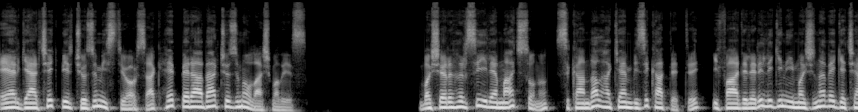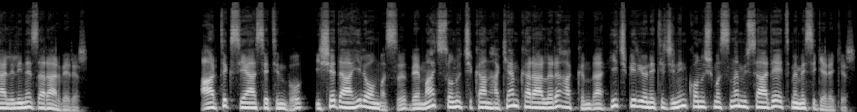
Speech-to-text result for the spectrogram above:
Eğer gerçek bir çözüm istiyorsak hep beraber çözüme ulaşmalıyız. Başarı hırsı ile maç sonu, skandal hakem bizi katletti, ifadeleri ligin imajına ve geçerliliğine zarar verir. Artık siyasetin bu, işe dahil olması ve maç sonu çıkan hakem kararları hakkında hiçbir yöneticinin konuşmasına müsaade etmemesi gerekir.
